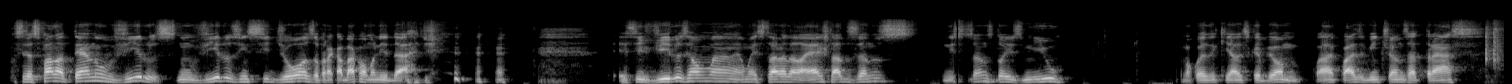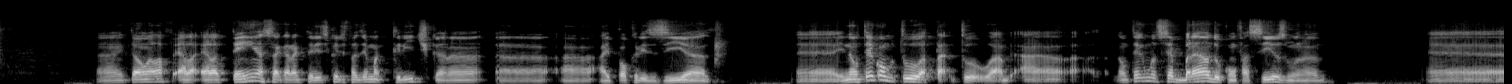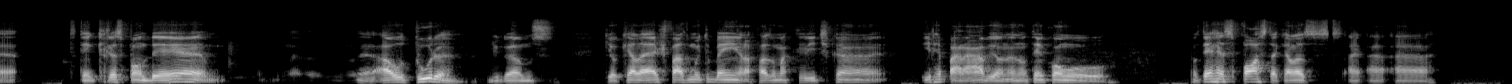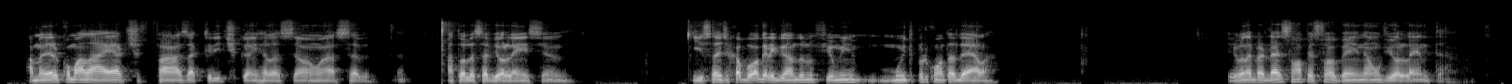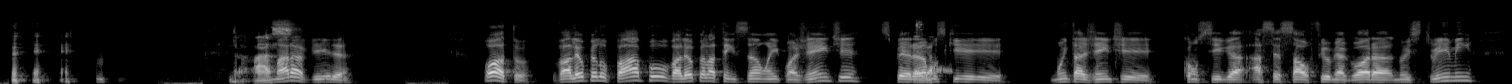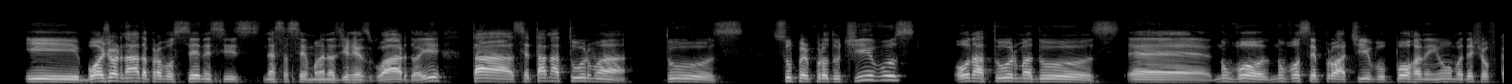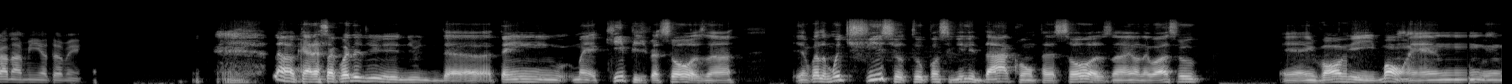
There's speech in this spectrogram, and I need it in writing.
vocês falam até no vírus, num vírus insidioso para acabar com a humanidade. Esse vírus é uma, é uma história da Laerte lá dos anos, início dos anos 2000. Uma coisa que ela escreveu há quase 20 anos atrás. Ah, então, ela, ela, ela tem essa característica de fazer uma crítica né, à, à, hipocrisia. É, e não tem como tu, tu a, a, não tem como ser brando com o fascismo, né? É, tu tem que responder é, à altura, digamos, que o que ela Laerte faz muito bem, ela faz uma crítica irreparável, né? não tem como não tem resposta que elas a, a, a, maneira como a Laerte faz a crítica em relação a, essa, a toda essa violência. Isso a gente acabou agregando no filme muito por conta dela. Eu, na verdade, sou uma pessoa bem não violenta. Maravilha. Otto, Valeu pelo papo, valeu pela atenção aí com a gente. Esperamos Legal. que muita gente consiga acessar o filme agora no streaming. E boa jornada para você nesses, nessas semanas de resguardo aí. Tá, você tá na turma dos super produtivos ou na turma dos é, não vou não vou ser proativo porra nenhuma, deixa eu ficar na minha também. Não, cara, essa coisa de, de, de, tem uma equipe de pessoas, né? É uma coisa muito difícil tu conseguir lidar com pessoas, né? É um negócio é, envolve, bom, é,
